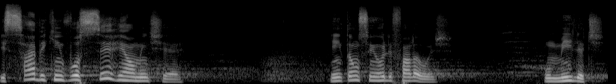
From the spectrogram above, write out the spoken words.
e sabe quem você realmente é. E então o Senhor lhe fala hoje: humilha-te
